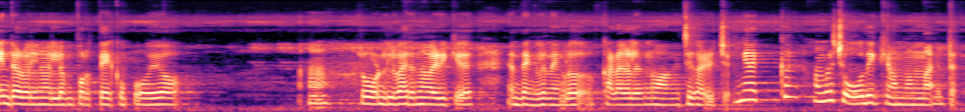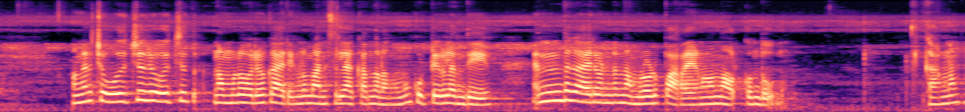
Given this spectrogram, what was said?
ഇന്റർവെല്ലിന് വല്ലതും പുറത്തേക്ക് പോയോ? റോഡിൽ വരുന്ന വഴിക്ക് എന്തെങ്കിലും നിങ്ങൾ കടകളിൽ നിന്ന് വാങ്ങിച്ച് കഴിച്ചു? ഇങ്ങനെയൊക്കെ നമ്മൾ ചോദിക്കണം നന്നായിട്ട്. അങ്ങനെ ചോദിച്ച് ചോദിച്ച് നമ്മൾ ഓരോ കാര്യങ്ങൾ മനസ്സിലാക്കാൻ തുടങ്ങുമ്പോൾ കുട്ടികൾ എന്ത് ചെയ്യും? എന്ത് കാര്യമുണ്ടെന്ന് നമ്മളോട് പറയണമെന്ന് അവർക്കും തോന്നും. കാരണം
